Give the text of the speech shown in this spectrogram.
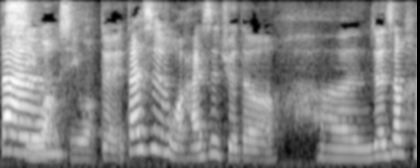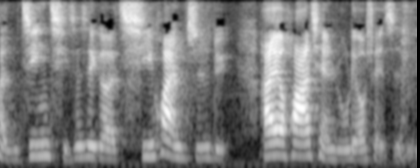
但希望希望对，但是我还是觉得很人生很惊奇，这是一个奇幻之旅，还有花钱如流水之旅。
